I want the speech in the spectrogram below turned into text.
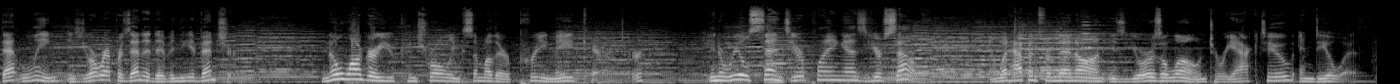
that Link is your representative in the adventure. No longer are you controlling some other pre made character. In a real sense, you're playing as yourself. And what happens from then on is yours alone to react to and deal with.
